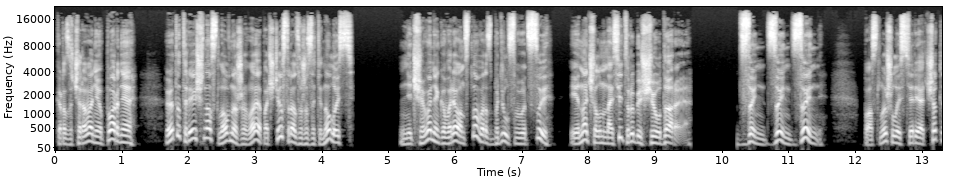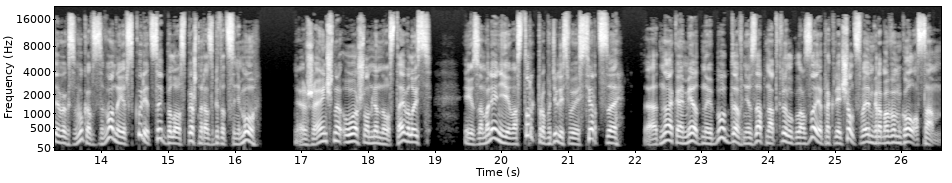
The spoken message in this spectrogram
К разочарованию парня, эта трещина, словно живая, почти сразу же затянулась. Ничего не говоря, он снова разбудил свою ци и начал наносить рубящие удары. Дзынь, дзынь, дзынь! Послышалась серия отчетливых звуков звона, и вскоре цепь была успешно разбита ценему. Женщина ошеломленно уставилась. Изумление и восторг пробудили свое сердце, Однако медный Будда внезапно открыл глаза и прокричал своим громовым голосом.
